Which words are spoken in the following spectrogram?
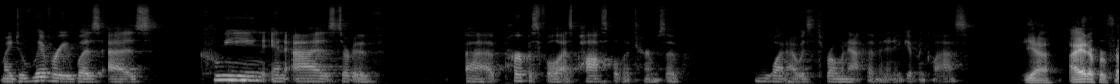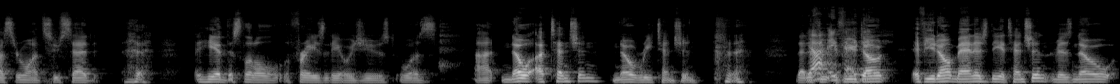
my delivery was as clean and as sort of uh, purposeful as possible in terms of what I was throwing at them in any given class. Yeah, I had a professor once who said he had this little phrase that he always used was uh, "no attention, no retention." that yeah, if, you, exactly. if you don't if you don't manage the attention, there's no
